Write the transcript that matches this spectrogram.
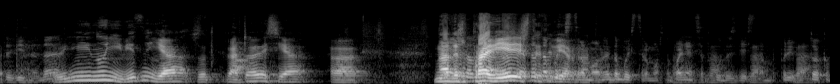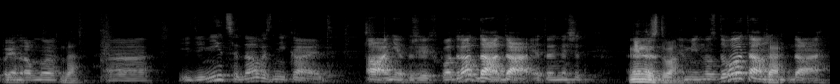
Это видно, да? И, ну, не видно, я тут готовясь, я... э, надо Ну, же это- проверить, что это это быстро верно. можно, Это быстро можно понять, откуда здесь да, там, при- да, только при n равно Да. а, единице, да, возникает. А, нет, уже в квадрат, да, да, это значит... э, Минус два. Минус 2 там, Да. да.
